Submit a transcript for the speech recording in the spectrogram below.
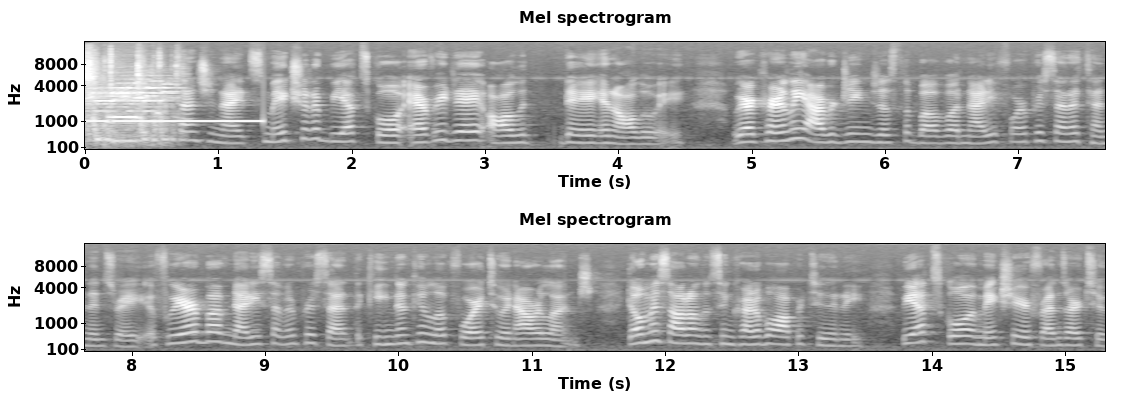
Attention Knights, make sure to be at school every day, all the day, and all the way. We are currently averaging just above a 94% attendance rate. If we are above 97%, the Kingdom can look forward to an hour lunch. Don't miss out on this incredible opportunity. Be at school and make sure your friends are too.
